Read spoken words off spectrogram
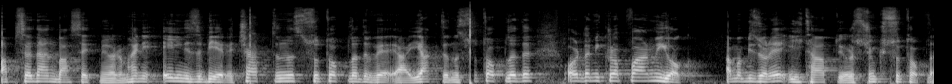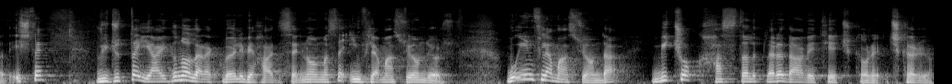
Apseden bahsetmiyorum. Hani elinizi bir yere çarptınız, su topladı veya yaktınız, su topladı. Orada mikrop var mı? Yok. Ama biz oraya iltihap diyoruz çünkü su topladı. İşte vücutta yaygın olarak böyle bir hadisenin olmasına inflamasyon diyoruz. Bu inflamasyonda birçok hastalıklara davetiye çıkarıyor.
